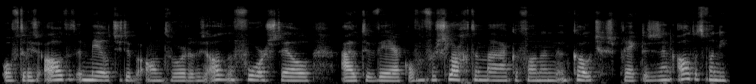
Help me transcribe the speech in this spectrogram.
Of er is altijd een mailtje te beantwoorden. Er is altijd een voorstel uit te werken. Of een verslag te maken van een, een coachgesprek. Dus er zijn altijd van die,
